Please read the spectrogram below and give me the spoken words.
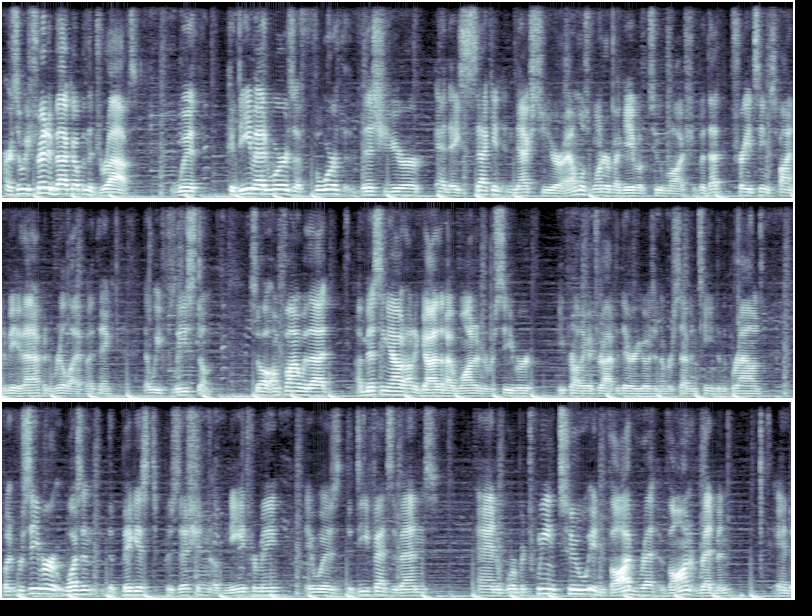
All right, so we traded back up in the draft with Kadeem Edwards, a fourth this year, and a second next year. I almost wonder if I gave up too much, but that trade seems fine to me. That happened in real life, I think that we fleeced them. So I'm fine with that. I'm missing out on a guy that I wanted, a receiver. He probably got drafted there. He goes at number 17 to the Browns. But receiver wasn't the biggest position of need for me. It was the defensive ends. And we're between two in Vaughn, Red Vaughn Redmond and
